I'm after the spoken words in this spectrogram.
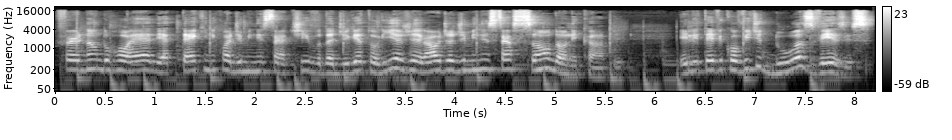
Fernando Roelli é técnico administrativo da Diretoria Geral de Administração da Unicamp. Ele teve Covid duas vezes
